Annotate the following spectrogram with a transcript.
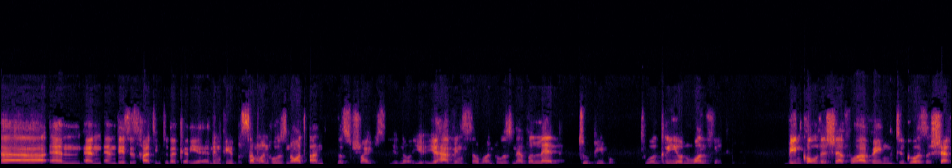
uh, and and and this is hurting to the career. And people, someone who's not on the stripes, you know, you, you're having someone who's never led two people to agree on one thing, being called a chef or having to go as a chef.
